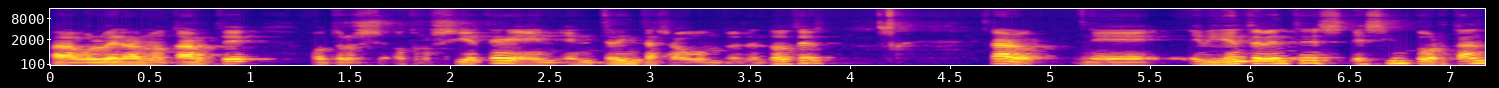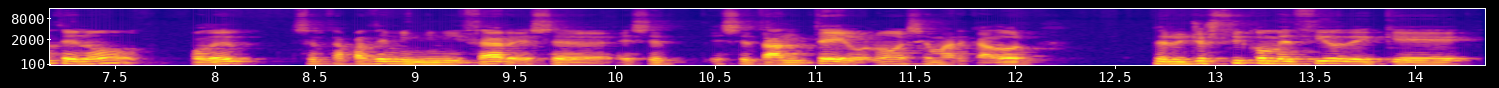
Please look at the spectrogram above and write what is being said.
para volver a anotarte otros, otros 7 en, en 30 segundos. Entonces, claro, eh, evidentemente es, es, importante, ¿no? Poder ser capaz de minimizar ese, ese, ese tanteo, ¿no? Ese marcador. Pero yo estoy convencido de que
